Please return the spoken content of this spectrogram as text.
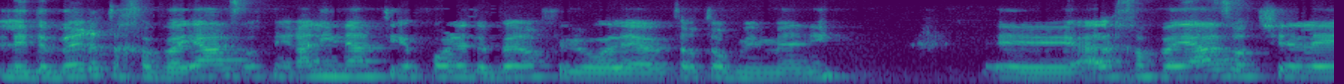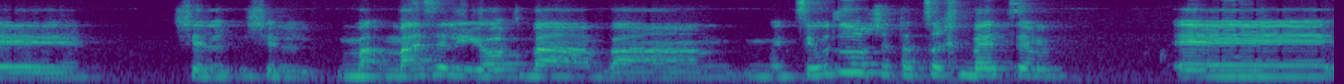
לדבר את החוויה הזאת, נראה לי נתי יכול לדבר אפילו עליה יותר טוב ממני, על החוויה הזאת של... של, של מה, מה זה להיות במציאות הזאת שאתה צריך בעצם אה,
